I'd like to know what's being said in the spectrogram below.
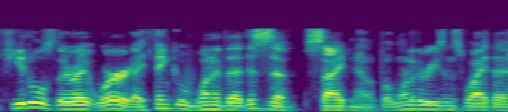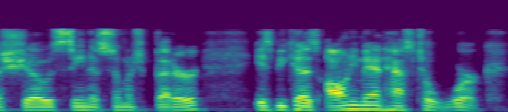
feudal is the right word. I think one of the this is a side note, but one of the reasons why the show's seen as so much better is because Omni Man has to work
